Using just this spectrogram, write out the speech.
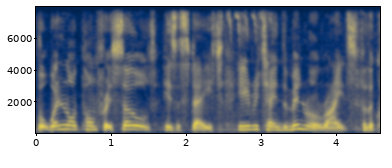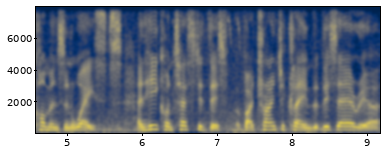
But when Lord Pomfret sold his estate, he retained the mineral rights for the commons and wastes, and he contested this by trying to claim that this area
